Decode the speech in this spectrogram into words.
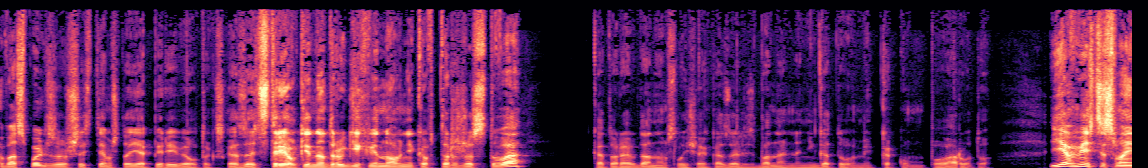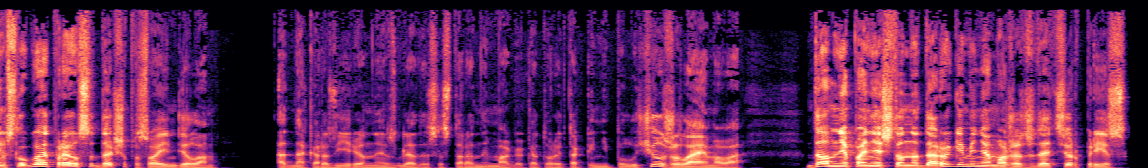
Воспользовавшись тем, что я перевел, так сказать, стрелки на других виновников торжества, которые в данном случае оказались банально не готовыми к какому повороту, я вместе с моим слугой отправился дальше по своим делам. Однако разъяренные взгляды со стороны мага, который так и не получил желаемого, дал мне понять, что на дороге меня может ждать сюрприз.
